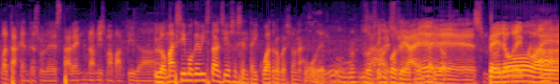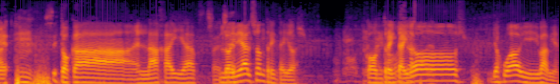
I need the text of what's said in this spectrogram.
cuánta gente suele estar en una misma partida? Lo máximo que he visto han sido 64 personas. Joder, Dos Ah, equipos de ya 32. es Pero eh, mm, toca en Laja y ya. Lo sí. ideal son 32. Con 32 32 yo he jugado y va bien.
